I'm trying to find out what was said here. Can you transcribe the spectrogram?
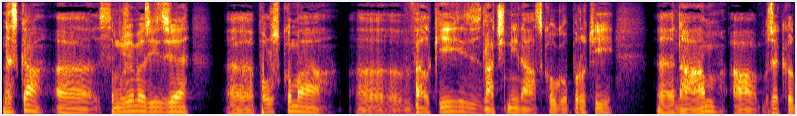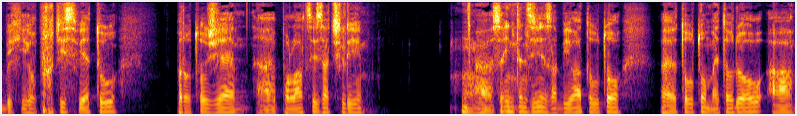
Dneska si můžeme říct, že Polsko má velký, značný náskok oproti nám a řekl bych i oproti světu, protože eh, Poláci začali eh, se intenzivně zabývat touto, eh, touto metodou a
